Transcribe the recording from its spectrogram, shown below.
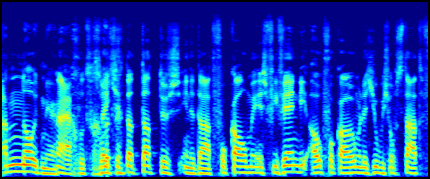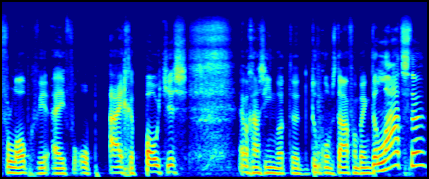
dat gaat nooit meer. Nou ja, goed. Gelukkig dat dat dus inderdaad voorkomen is. Vivendi ook voorkomen. Dus Ubisoft staat voorlopig weer even op eigen pootjes. En we gaan zien wat eh, de toekomst daarvan brengt. De laatste,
